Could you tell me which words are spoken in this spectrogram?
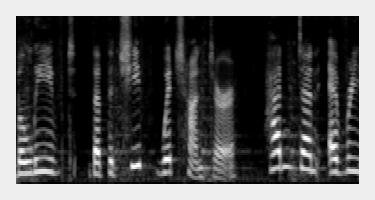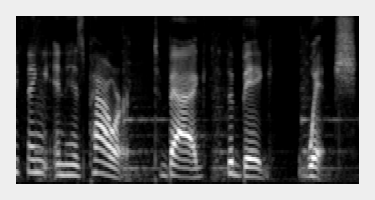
believed that the chief witch hunter hadn't done everything in his power to bag the big witch.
